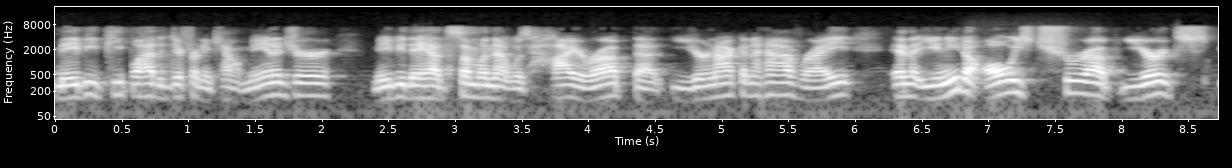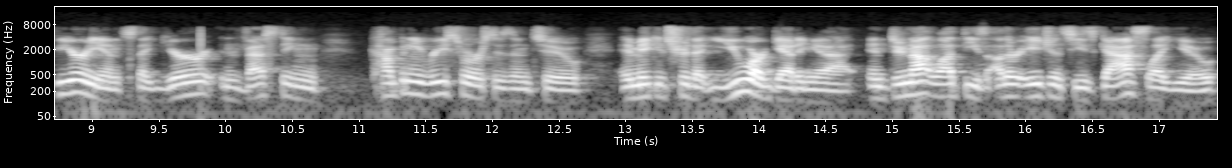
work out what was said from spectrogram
Maybe people had a different account manager, maybe they had someone that was higher up that you're not going to have, right? And that you need to always true up your experience that you're investing company resources into and making sure that you are getting that. And do not let these other agencies gaslight you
